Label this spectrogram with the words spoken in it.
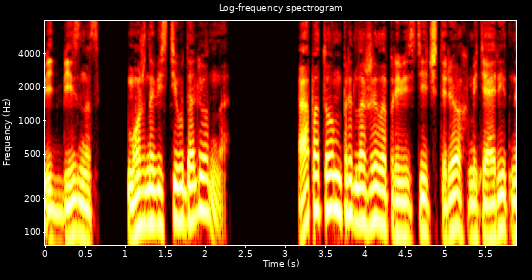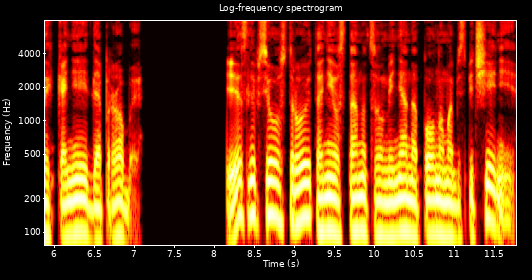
ведь бизнес можно вести удаленно. А потом предложила привезти четырех метеоритных коней для пробы. Если все устроит, они останутся у меня на полном обеспечении.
